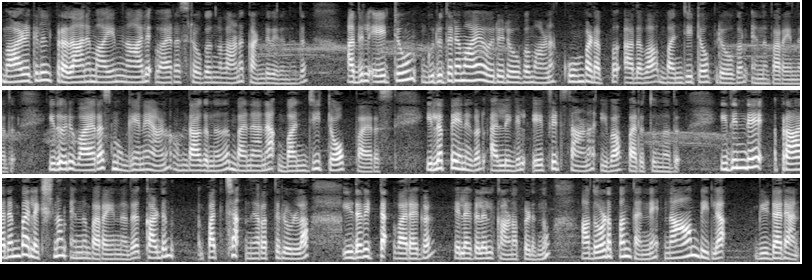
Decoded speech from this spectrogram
വാഴകളിൽ പ്രധാനമായും നാല് വൈറസ് രോഗങ്ങളാണ് കണ്ടുവരുന്നത്. അതിൽ ഏറ്റവും ഗുരുതരമായ ഒരു രോഗമാണ് കൂമ്പടപ്പ് അഥവാ ബഞ്ചി ടോപ്പ് രോഗം എന്ന് പറയുന്നത്. ഇതൊരു വൈറസ് മുഖേനയാണ് ഉണ്ടാകുന്നത് ബനാന ബഞ്ചി ടോപ്പ് വൈറസ്. ഇലപ്പേനുകൾ അല്ലെങ്കിൽ എഫിഡ്സ് ആണ് ഇവ പരത്തുന്നത്. ഇതിന്റെ പ്രാരംഭ ലക്ഷണം എന്ന് പറയുന്നത് കടും പച്ച നിറത്തിലുള്ള ഇടവിട്ട വരകൾ ഇലകളിൽ കാണപ്പെടുന്നു. അതോടൊപ്പം തന്നെ നാമ്പില വിടരാൻ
